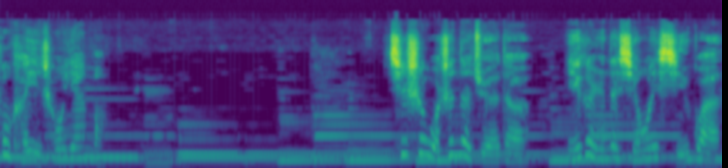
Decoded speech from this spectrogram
不可以抽烟吗？”其实我真的觉得，一个人的行为习惯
